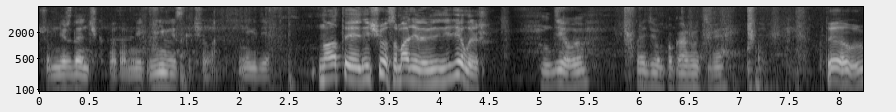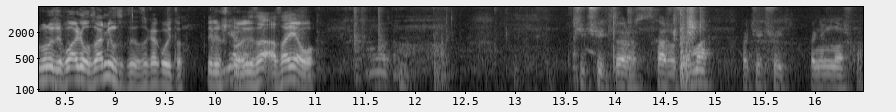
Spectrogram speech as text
Чтобы нежданчика потом не, не выскочило нигде. Ну а ты ничего самодельно не делаешь? Делаю. Пойдем, покажу тебе. Ты вроде говорил за Минск за какой-то. Или что? Или за, а за Яву? Вот он. Чуть-чуть тоже схожу с ума, по чуть-чуть, понемножку.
